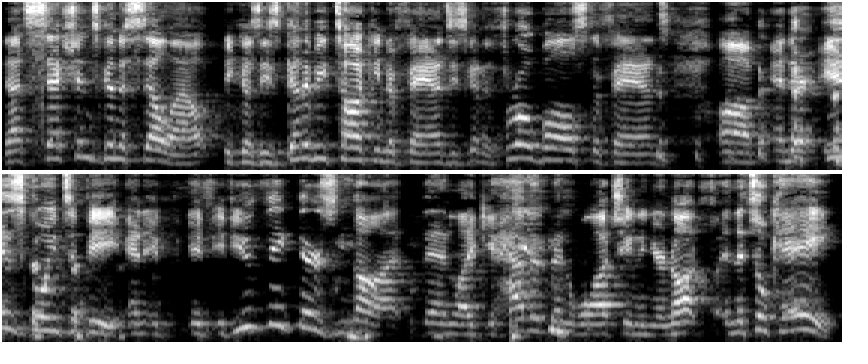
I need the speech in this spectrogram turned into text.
that section's going to sell out because he's going to be talking to fans. He's going to throw balls to fans, um, and there is going to be. And if, if, if you think there's not, then like you haven't been watching, and you're not, and it's okay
